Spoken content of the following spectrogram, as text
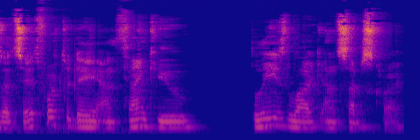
That's it for today and thank you. Please like and subscribe.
